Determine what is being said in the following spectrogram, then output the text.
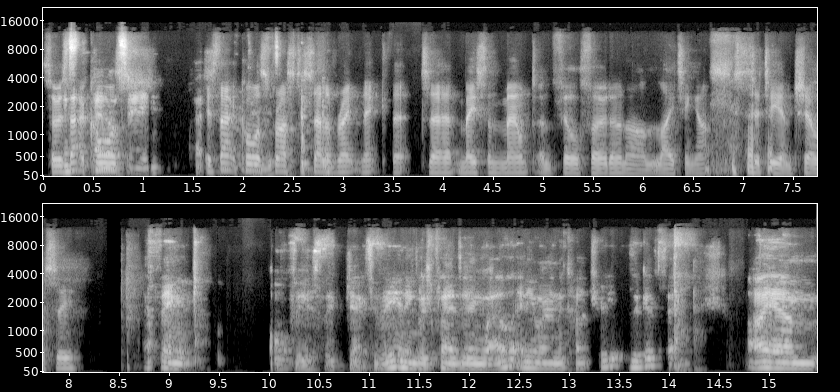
So is It's that a cause? penalty. Is that a cause for us to celebrate, Nick, that uh, Mason Mount and Phil Foden are lighting up City and Chelsea? I think, obviously, objectively, an English player doing well anywhere in the country is a good thing. I am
